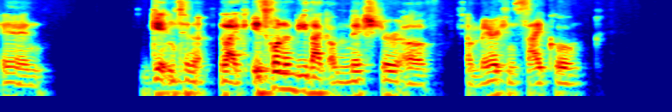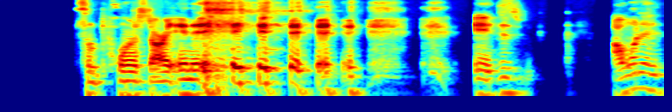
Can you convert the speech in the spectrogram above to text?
and get into the like. It's to be like a mixture of American Psycho, some porn star in it, and just I want to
